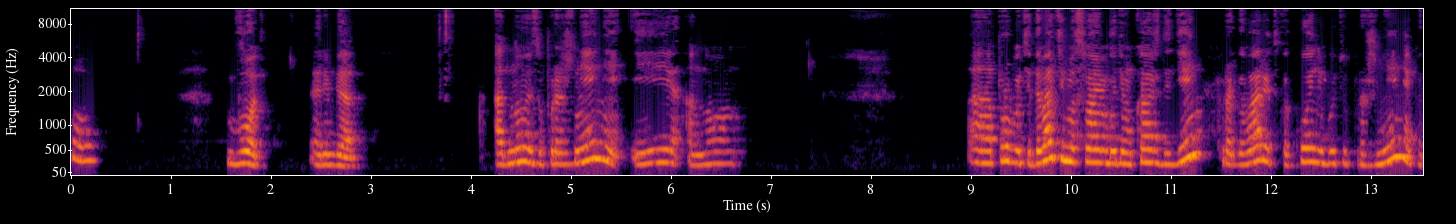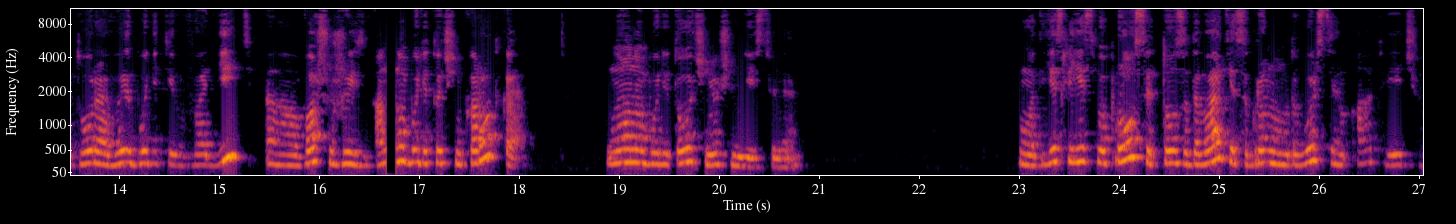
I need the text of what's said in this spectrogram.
Вот, ребят, одно из упражнений, и оно а, пробуйте. Давайте мы с вами будем каждый день проговаривать какое-нибудь упражнение, которое вы будете вводить а, в вашу жизнь. Оно будет очень короткое, но оно будет очень-очень действенное. Вот. Если есть вопросы, то задавайте, с огромным удовольствием отвечу.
